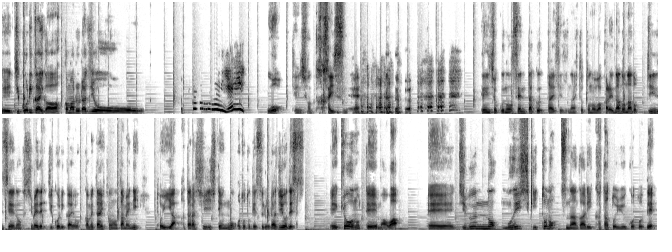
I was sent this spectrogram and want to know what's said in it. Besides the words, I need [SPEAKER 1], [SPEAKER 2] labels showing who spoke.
[SPEAKER 1] えー自己理解が深まるラジオ。
[SPEAKER 2] イエイ
[SPEAKER 1] おテンション高いっすね。転職の選択、大切な人との別れなどなど、人生の節目で自己理解を深めたい人のために、問いや新しい視点をお届けするラジオです。えー今日のテーマは、えー自分の無意識とのつながり方ということで、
